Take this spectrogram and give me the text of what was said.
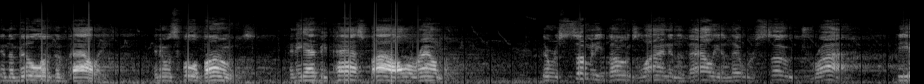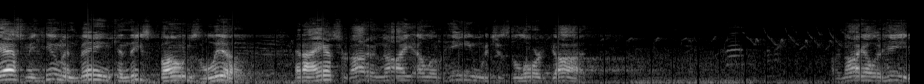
in the middle of the valley and it was full of bones. And he had me pass by all around them. There were so many bones lying in the valley, and they were so dry. He asked me, Human being, can these bones live? And I answered, Adonai Elohim, which is the Lord God. Adonai Elohim.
